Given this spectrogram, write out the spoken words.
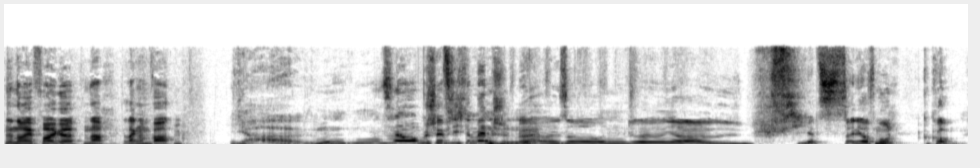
eine neue Folge nach langem Warten. Ja, sind ja auch beschäftigte Menschen, ne? Also, und äh, ja, jetzt seid ihr auf den Hund gekommen.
